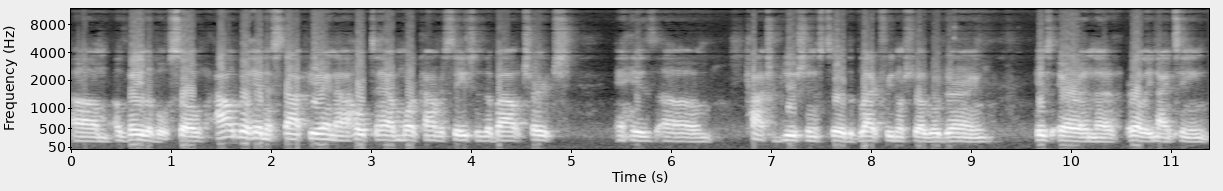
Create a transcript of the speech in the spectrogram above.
um, available. So I'll go ahead and stop here, and I hope to have more conversations about Church and his um, contributions to the Black freedom struggle during his era in the early 1920s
